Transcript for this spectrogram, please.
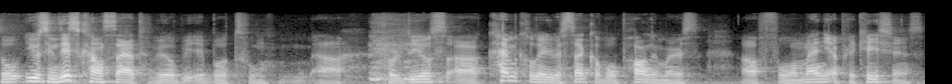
So using this concept, we'll be able to uh, produce uh, chemically recyclable polymers uh, for many applications.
